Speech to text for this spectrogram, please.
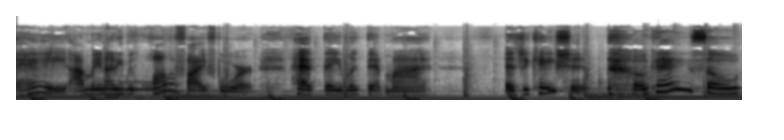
hey, I may not even qualify for had they looked at my education. okay? So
